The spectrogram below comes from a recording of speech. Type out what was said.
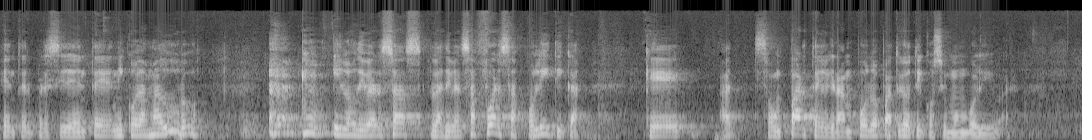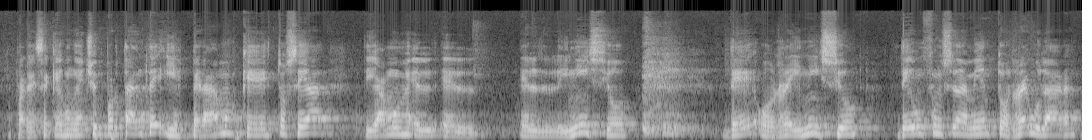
entre el presidente Nicolás Maduro y las diversas fuerzas políticas que son parte del gran pueblo patriótico Simón Bolívar. Nos parece que es un hecho importante y esperamos que esto sea, digamos, el, el inicio de o reinicio de un funcionamiento regular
